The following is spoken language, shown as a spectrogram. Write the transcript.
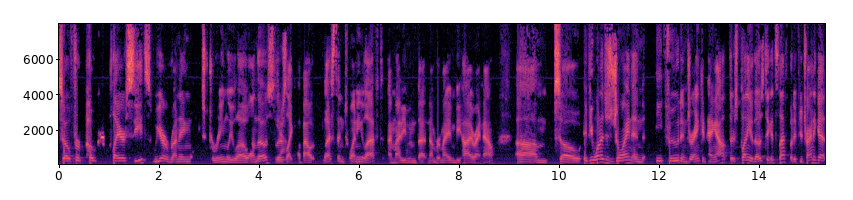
So for poker player seats, we are running extremely low on those. So there's Yeah. like about less than 20 left. I might even that number might even be high right now. Um, so if you want to just join and eat food and drink and hang out, there's plenty of those tickets left. But if you're trying to get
